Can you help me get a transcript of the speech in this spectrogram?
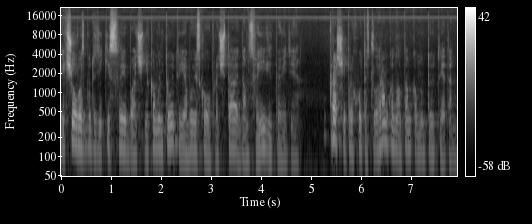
Якщо у вас будуть якісь свої бачення, коментуйте, я обов'язково прочитаю, дам свої відповіді. Краще приходьте в телеграм-канал, там коментуйте. Я там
